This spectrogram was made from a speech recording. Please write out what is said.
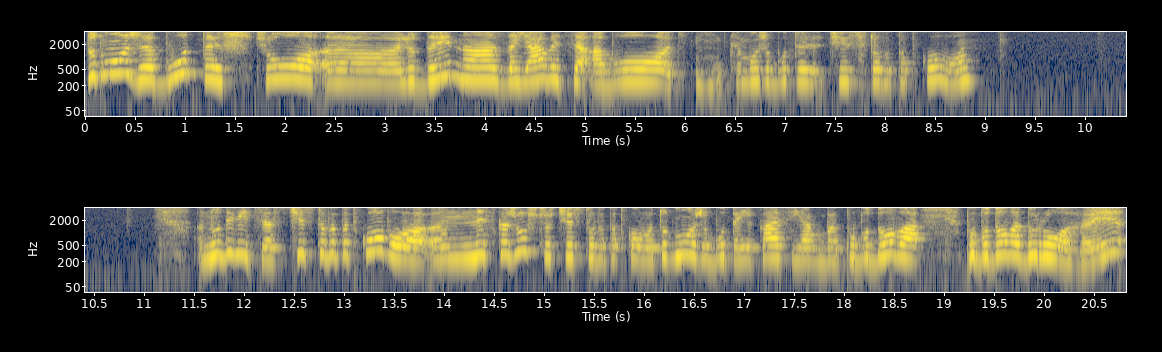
Тут може бути, що е, людина заявиться, або це може бути чисто випадково. Ну, дивіться, чисто випадково, е, не скажу, що чисто випадково. Тут може бути якась якби побудова, побудова дороги, е,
